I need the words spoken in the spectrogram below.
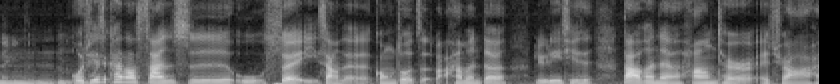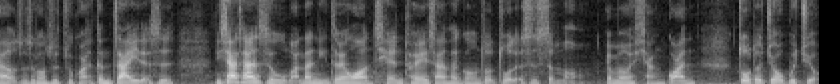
类的。嗯嗯，我其实看到三十五岁以上的工作者吧，他们的履历其实大部分的 hunter、HR 还有就是公司主管更在意的是，你现在三十五嘛，那你这边往前推三份工作做的是什么？有没有相关？做的久不久？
